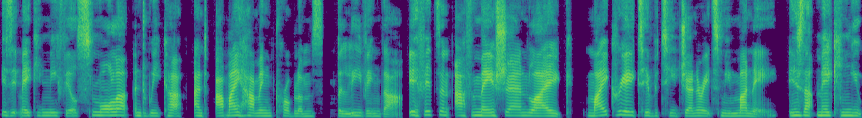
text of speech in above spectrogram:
Is it making me feel smaller and weaker? And am I having problems believing that? If it's an affirmation like, my creativity generates me money. Is that making you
